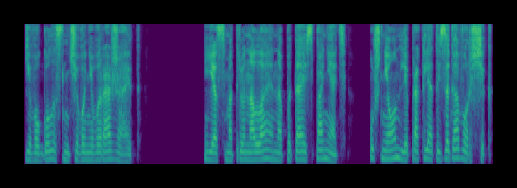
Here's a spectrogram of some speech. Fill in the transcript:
Его голос ничего не выражает. Я смотрю на Лайена, пытаясь понять, уж не он ли проклятый заговорщик.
